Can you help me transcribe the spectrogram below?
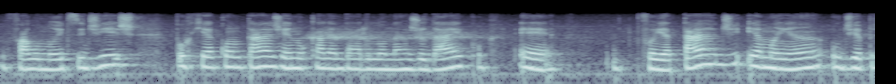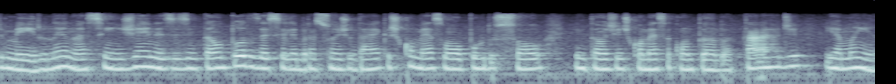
Eu falo noites e dias porque a contagem no calendário lunar judaico é foi a tarde e amanhã o dia primeiro, né? Não é assim? Em Gênesis, então, todas as celebrações judaicas começam ao pôr do sol, então a gente começa contando a tarde e amanhã.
